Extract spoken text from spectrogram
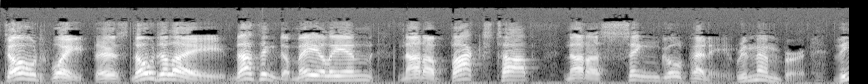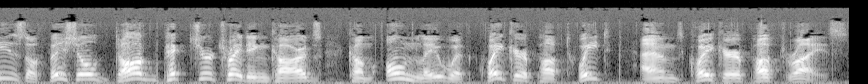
Don't wait. There's no delay. Nothing to mail in, not a box top, not a single penny. Remember, these official dog picture trading cards come only with Quaker puffed wheat and Quaker puffed rice.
